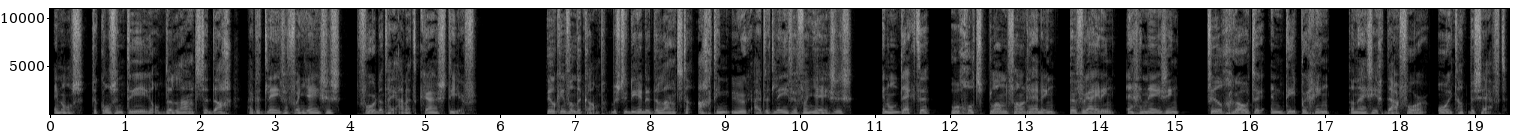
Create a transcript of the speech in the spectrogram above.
en ons te concentreren op de laatste dag uit het leven van Jezus voordat hij aan het kruis stierf. Wilkin van der Kamp bestudeerde de laatste 18 uur uit het leven van Jezus en ontdekte hoe Gods plan van redding, bevrijding en genezing veel groter en dieper ging dan hij zich daarvoor ooit had beseft.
